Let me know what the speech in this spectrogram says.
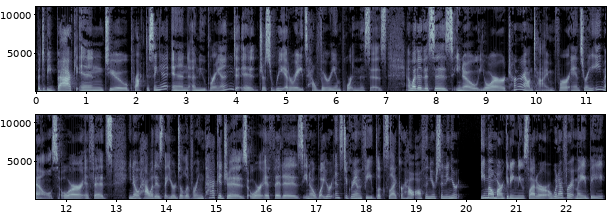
But to be back into practicing it in a new brand, it just reiterates how very important this is. And whether this is, you know, your turnaround time for answering emails, or if it's, you know, how it is that you're delivering packages, or if it is, you know, what your Instagram feed looks like, or how often you're sending your email marketing newsletter or whatever it may be.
